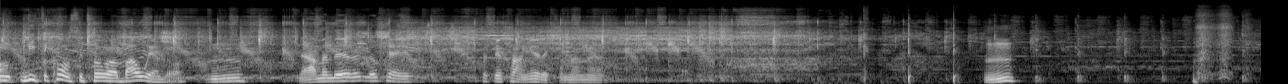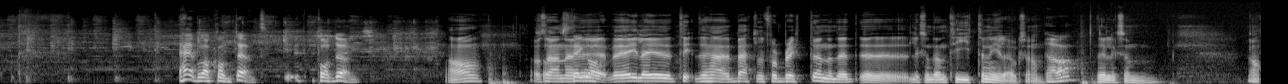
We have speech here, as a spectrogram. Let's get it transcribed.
Li- Lite konstigt för att vara Bowie ändå. Ja, men det är väl okej. För sin genre liksom. Men, eh, Det här är bra content. Podden. ja. Och sen, stäng eh, jag gillar ju det här Battle for Britain. Det, eh, liksom den titeln gillar jag också. Ja, Det är liksom... Ja.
